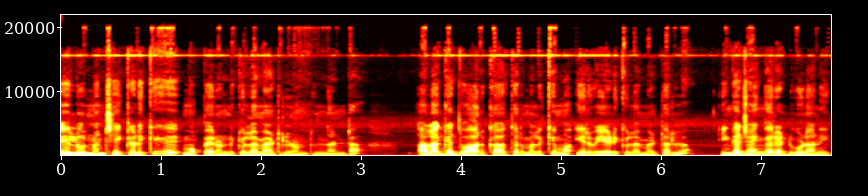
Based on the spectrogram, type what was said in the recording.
ఏలూరు నుంచి ఇక్కడికి ముప్పై రెండు కిలోమీటర్లు ఉంటుందంట. అలాగే ద్వారకా తిరుమలకేమో ఇరవై ఏడు కిలోమీటర్లు. ఇంకా జంగారెడ్డిగూడని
